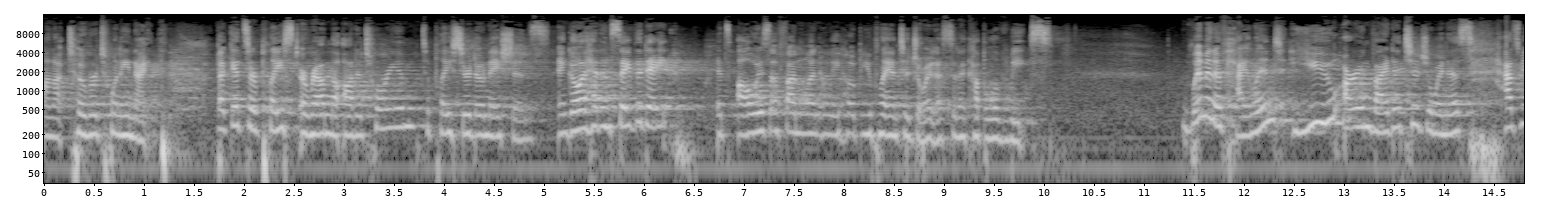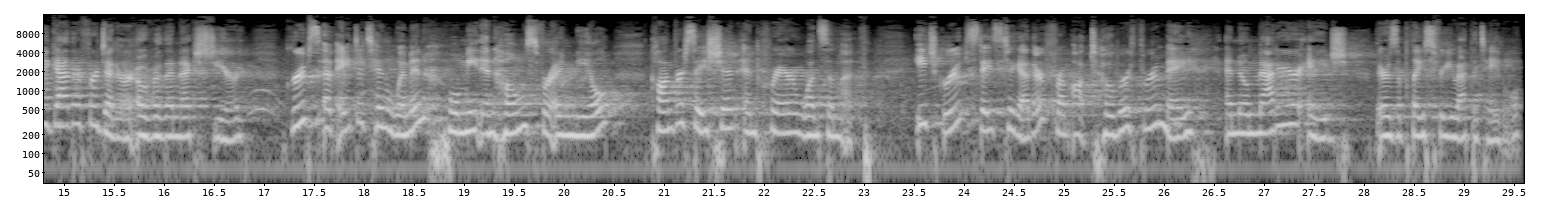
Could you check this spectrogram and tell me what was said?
on October 29th. Buckets are placed around the auditorium to place your donations. And go ahead and save the date. It's always a fun one, and we hope you plan to join us in a couple of weeks. Women of Highland, you are invited to join us as we gather for dinner over the next year. Groups of 8 to 10 women will meet in homes for a meal, conversation, and prayer once a month. Each group stays together from October through May, and no matter your age, there is a place for you at the table.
